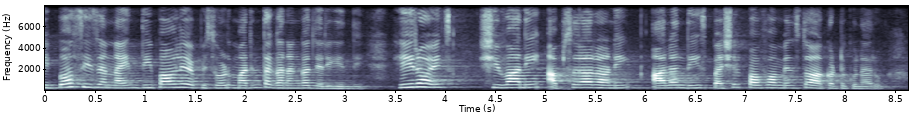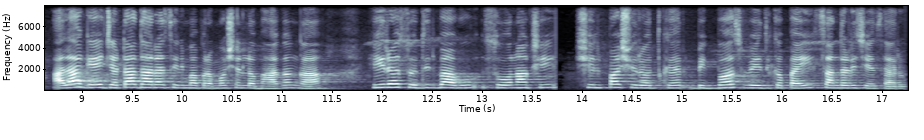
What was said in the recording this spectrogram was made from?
Bigg Boss season nine Deepavali episode మరింత ఘనంగా జరిగింది. హీరోయిన్స్ శివాని అప్సరారాణి ఆనంది స్పెషల్ పర్ఫార్మెన్స్తో ఆకట్టుకున్నారు. అలాగే జటాధార సినిమా ప్రమోషన్లో భాగంగా hero Sudheer Babu Sonakshi Shilpa Shirodkar Bigg Boss వేదికపై సందడి చేశారు.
